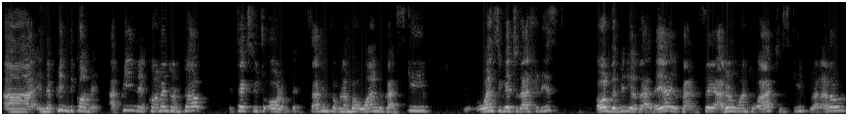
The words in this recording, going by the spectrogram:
uh, in the pinned comment. I pin a comment on top. It takes you to all of them. Starting from number one, you can skip. Once you get to that list, all the videos are there. You can say, I don't want to watch. You skip to another one.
